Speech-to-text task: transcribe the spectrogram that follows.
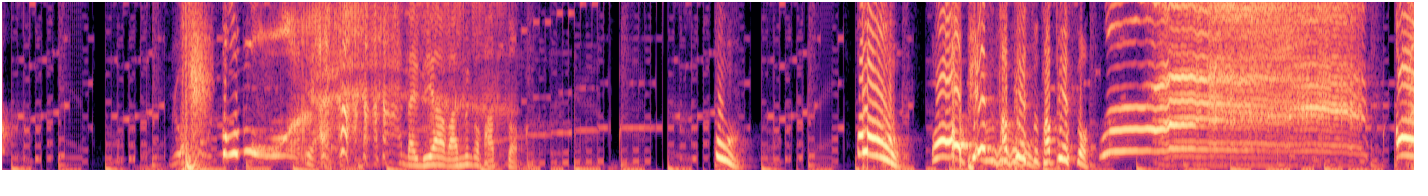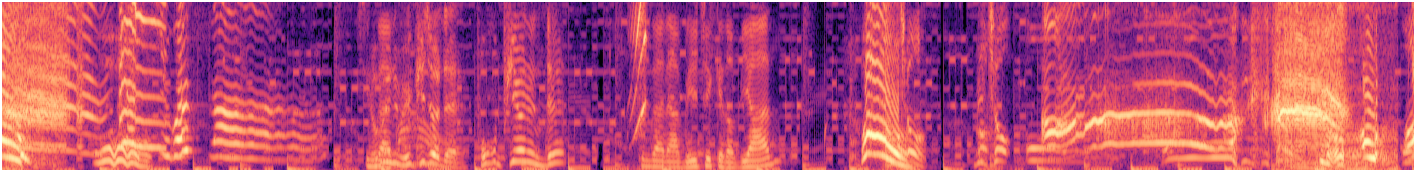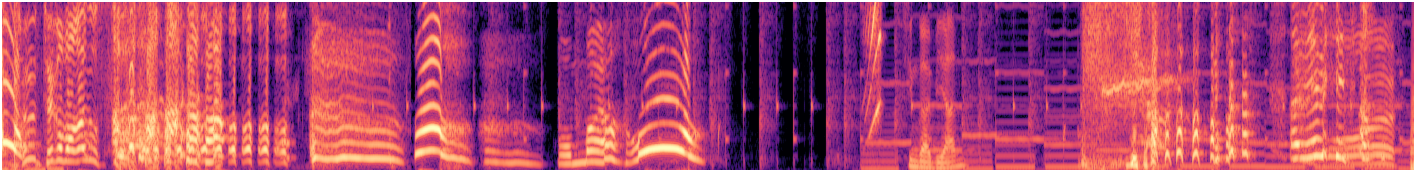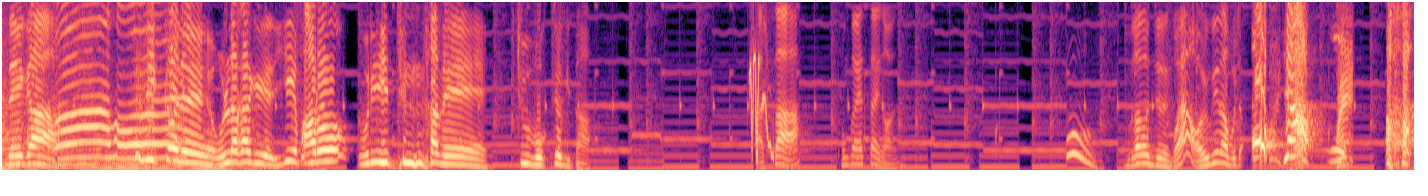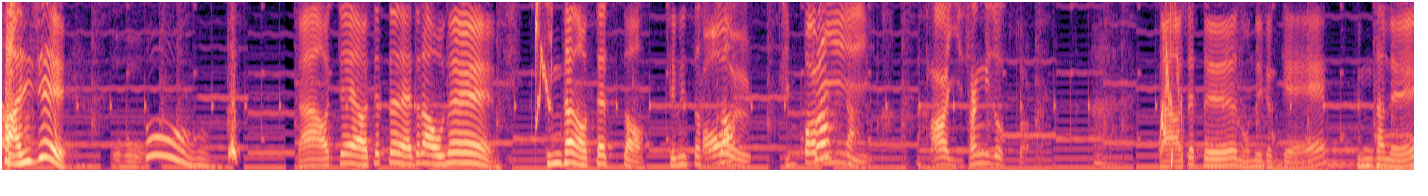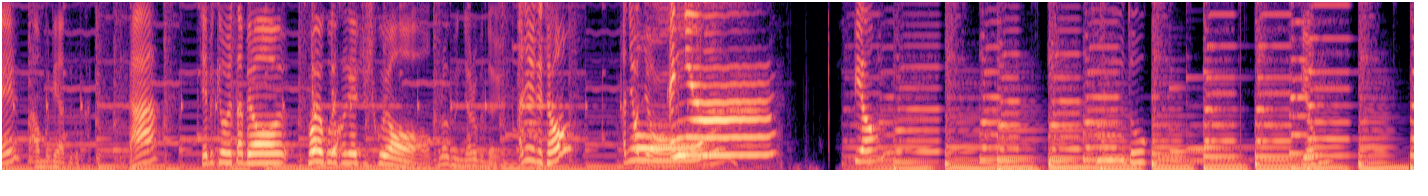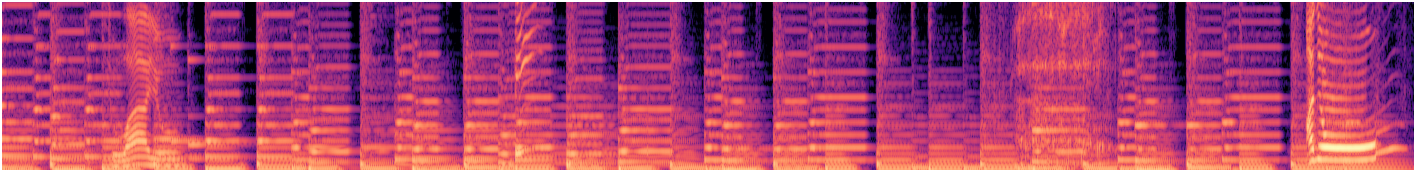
너무 아, 나 리아 맞는 거 봤어. 오! 오! 오! 피했어! 다 피했어! 다 피했어! 우와 오! 죽었어 여민이 왜 이렇게 잘해 보고 피하는데 내가 밀칠게 너 미안 오! 밀쳐. 밀쳐 어, 저- 제가 막아줬어. 엄마야. 오! 친구야 미안. 아왜 밀쳐? 어, 내가 와 헐. 순위권을 올라가기 위해 이게 바로 우리 등산의 주 목적이다. 아싸. 통과했다 이건 오, 누가 던지는 거야? 얼굴이나 보자 어! 야! 오. 아니지? 오. 오. 자 어째 어쨌든 얘들아 오늘 등산 어땠어? 재밌었어? 어, 김밥이 다 이상해졌어 자 어쨌든 오늘 이렇게 등산을 마무리하도록 하겠습니다 재밌게 보셨다면 좋아요 구독하게 해주시고요 그러면 여러분들 안녕히 계세요 안녕 안녕. 안녕. 뿅 좋아요. 안녕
